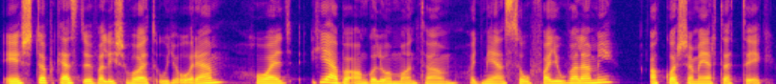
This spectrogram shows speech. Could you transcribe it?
és több kezdővel is volt úgy órám, hogy hiába angolul mondtam, hogy milyen szófajú valami, akkor sem értették.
